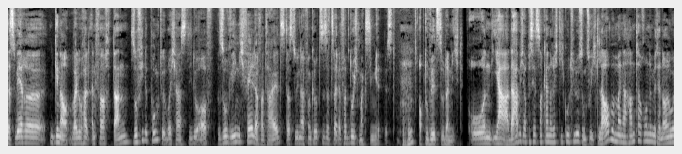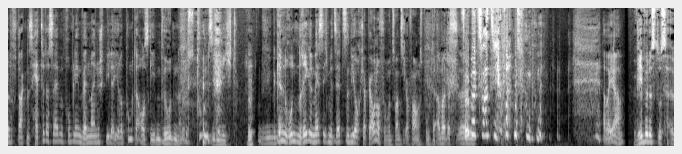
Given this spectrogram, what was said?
Das wäre, genau, weil du halt einfach dann so viele Punkte übrig hast, die du auf so wenig Felder verteilst, dass du innerhalb von kürzester Zeit einfach durchmaximiert bist. Mhm. Ob du willst oder nicht. Und ja, da habe ich auch bis jetzt noch keine richtig gute Lösung zu. Ich glaube, meine Hunter-Runde mit der neuen World of Darkness hätte dasselbe Problem, wenn meine Spieler ihre Punkte ausgeben würden. Aber das tun sie nicht. Hm. Wir beginnen ja. Runden regelmäßig mit Sätzen wie, auch ich habe ja auch noch 25 Erfahrungspunkte. Aber das. Ähm, 25 Erfahrungspunkte! aber ja. Wie würdest du es äh,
